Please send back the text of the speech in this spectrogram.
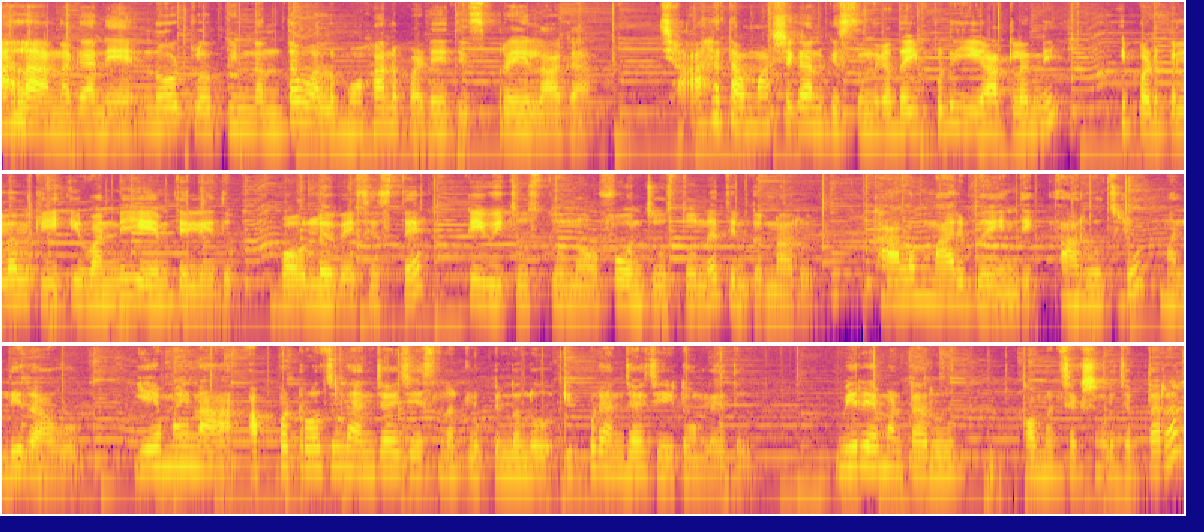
అలా అనగానే నోట్లో పిండంతా అంతా వాళ్ళ మొహాన పడేది స్ప్రే లాగా చాలా తమాషగా అనిపిస్తుంది కదా ఇప్పుడు ఈ ఆటలన్నీ. ఇప్పటి పిల్లలకి ఇవన్నీ ఏం తెలియదు బౌల్లో వేసిస్తే టీవీ చూస్తూనో ఫోన్ చూస్తూనే తింటున్నారు. కాలం మారిపోయింది. ఆ రోజులు మళ్ళీ రావు. ఏమైనా అప్పటి రోజులు ఎంజాయ్ చేసినట్లు పిల్లలు ఇప్పుడు ఎంజాయ్ చేయటం లేదు. మీరేమంటారు? కామెంట్ సెక్షన్లో చెప్తారా?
